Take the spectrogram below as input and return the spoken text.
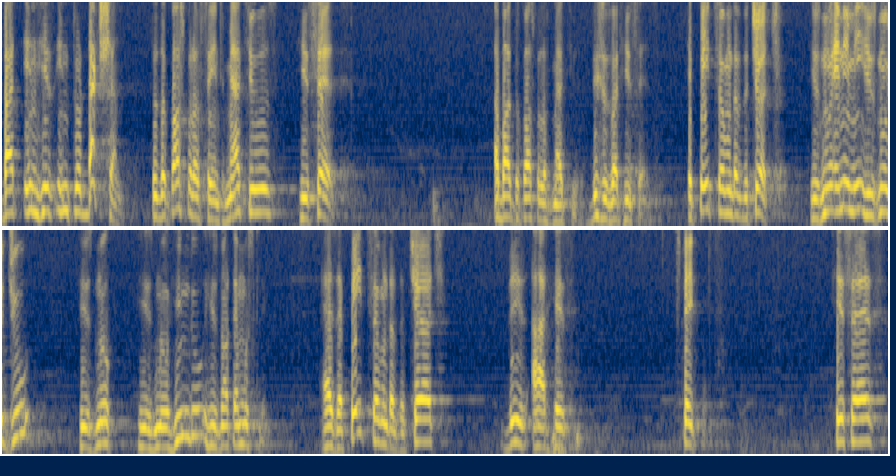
But in his introduction to the Gospel of St. Matthew, he says about the Gospel of Matthew, this is what he says. A paid servant of the church. He's no enemy, he's no Jew, he's no, he's no Hindu, he's not a Muslim. As a paid servant of the church, these are his statements. He says,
